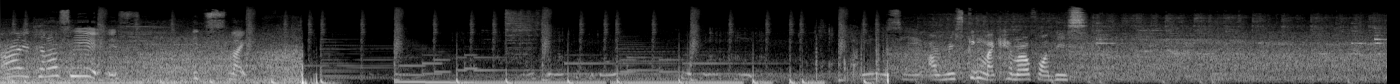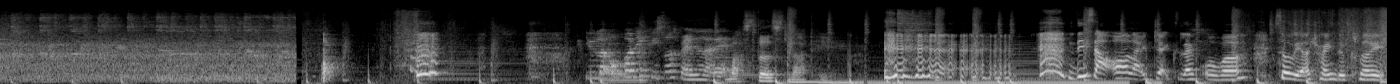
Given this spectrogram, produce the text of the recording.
Ah, you cannot see it. It's it's like I'm risking my camera for this. Master's latte. These are all like Jack's leftover, so we are trying to clear it.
